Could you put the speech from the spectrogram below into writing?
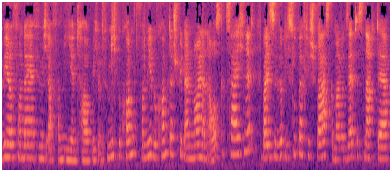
wäre von daher für mich auch familientauglich. Und für mich bekommt, von mir bekommt das Spiel einen neuen ausgezeichnet, weil es mir wirklich super viel Spaß gemacht und selbst nach der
